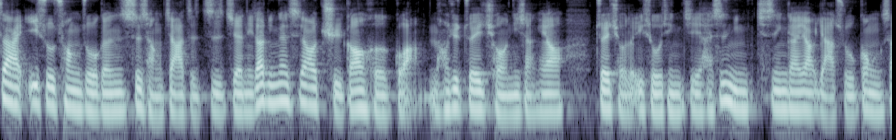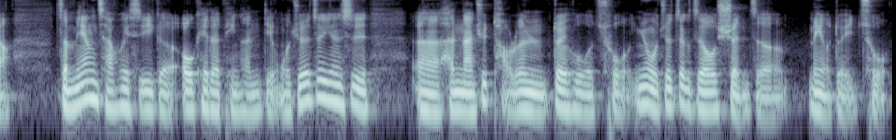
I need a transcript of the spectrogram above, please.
在艺术创作跟市场价值之间，你到底应该是要取高和寡，然后去追求你想要追求的艺术境界，还是你其实应该要雅俗共赏？怎么样才会是一个 OK 的平衡点？我觉得这件事，呃，很难去讨论对或错，因为我觉得这个只有选择，没有对错。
